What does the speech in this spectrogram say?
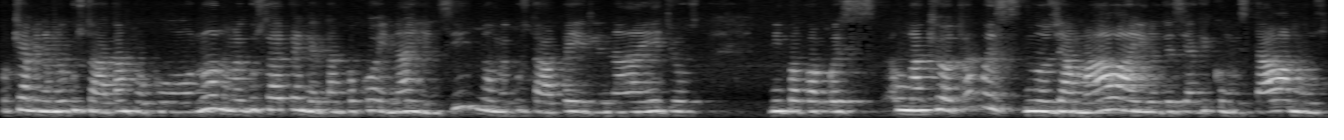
porque a mí no me gustaba tampoco, no, no me gusta depender tampoco de nadie, ¿sí? No me gustaba pedirle nada a ellos. Mi papá, pues, una que otra, pues, nos llamaba y nos decía que cómo estábamos.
